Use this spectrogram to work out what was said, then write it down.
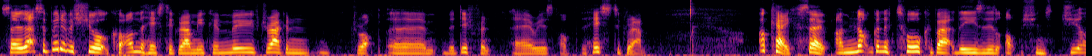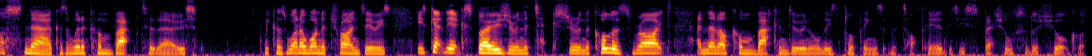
So that's a bit of a shortcut on the histogram. You can move, drag and drop um, the different areas of the histogram. Okay, so I'm not going to talk about these little options just now because I'm going to come back to those because what I want to try and do is is get the exposure and the texture and the colours right and then I'll come back and doing all these little things at the top here this is special sort of shortcut.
